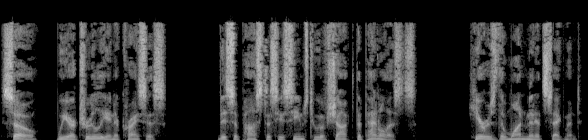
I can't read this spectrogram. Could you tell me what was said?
So, we are truly in a crisis. This apostasy seems to have shocked the panelists. Here is the one-minute segment.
